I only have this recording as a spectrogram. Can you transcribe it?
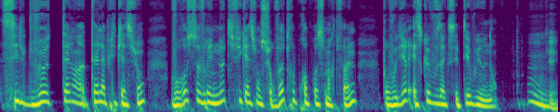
s'il veut telle telle application, vous recevrez une notification sur votre propre smartphone pour vous dire est-ce que vous acceptez oui ou non. Hmm. Ok.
